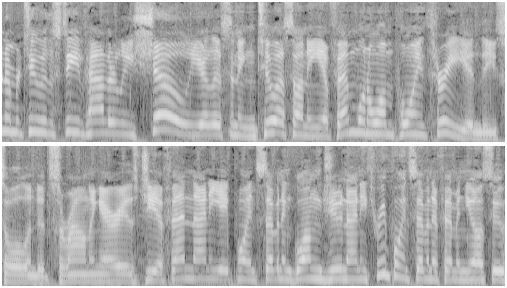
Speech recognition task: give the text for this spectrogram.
number two of the Steve Hatherley Show. You're listening to us on EFM 101.3 in the Seoul and its surrounding areas, GFN 98.7 in Gwangju, 93.7 FM in Yosu,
